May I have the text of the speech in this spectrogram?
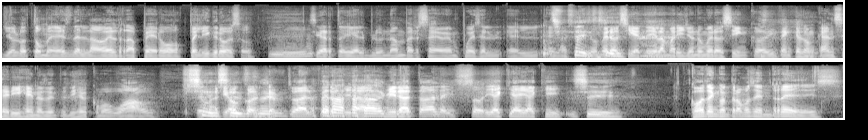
yo lo tomé desde el lado del rapero peligroso, ¿cierto? Y el Blue Number 7, pues el, el, el azul Sí, número sí. 7 y el amarillo número 5 dicen que son cancerígenos, entonces dije como, wow, Sí, demasiado sí, sí. conceptual, pero mira, mira toda la historia que hay aquí. Sí. ¿Cómo te encontramos en redes?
